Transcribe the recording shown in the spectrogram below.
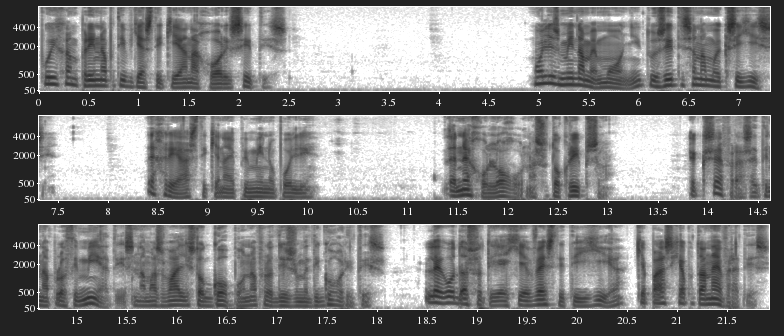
που είχαν πριν από τη βιαστική αναχώρησή της. Μόλις μείναμε μόνοι, του ζήτησα να μου εξηγήσει. Δεν χρειάστηκε να επιμείνω πολύ. «Δεν έχω λόγο να σου το κρύψω», εξέφρασε την απλοθυμία της να μας βάλει στον κόπο να φροντίζουμε την κόρη της, λέγοντας ότι έχει ευαίσθητη υγεία και πάσχει από τα νεύρα της.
